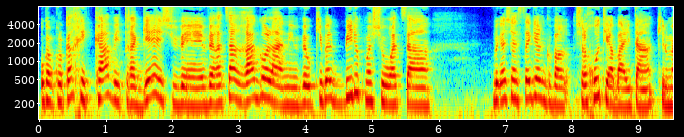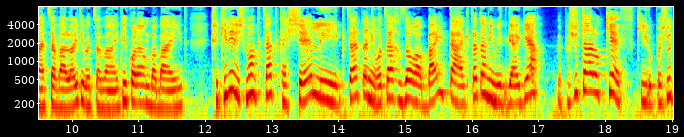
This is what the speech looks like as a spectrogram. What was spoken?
הוא גם כל כך חיכה והתרגש ו, ורצה רק גולני, והוא קיבל בדיוק מה שהוא רצה. בגלל שהסגר כבר שלחו אותי הביתה, כאילו מהצבא, לא הייתי בצבא, הייתי כל היום בבית. חיכיתי לשמוע קצת קשה לי, קצת אני רוצה לחזור הביתה, קצת אני מתגעגע, ופשוט היה לו כיף, כאילו פשוט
